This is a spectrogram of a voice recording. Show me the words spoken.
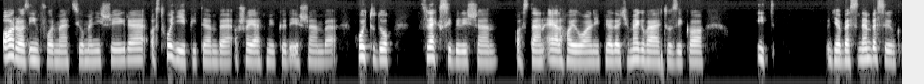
arra az információ mennyiségre azt hogy építem be a saját működésembe, hogy tudok flexibilisen aztán elhajolni, például, hogyha megváltozik a, itt ugye besz, nem beszélünk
